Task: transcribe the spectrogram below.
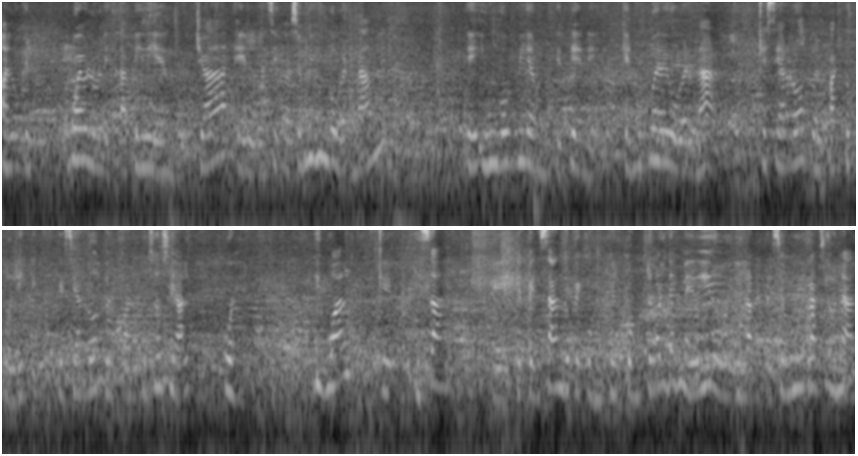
a lo que pueblo le está pidiendo. Ya la situación es ingobernable y un gobierno que tiene, que no puede gobernar, que se ha roto el pacto político, que se ha roto el pacto social, pues igual que quizás eh, pensando que con el control desmedido y la represión irracional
